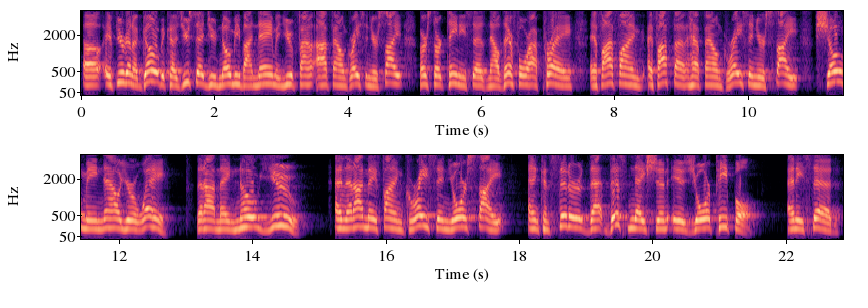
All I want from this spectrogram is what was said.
uh, if you're going to go because you said you know me by name and you found I found grace in your sight. Verse 13, he says, "Now therefore I pray, if I find if I have found grace in your sight, show me now your way, that I may know you, and that I may find grace in your sight, and consider that this nation is your people." And he said,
